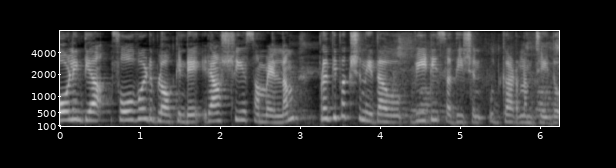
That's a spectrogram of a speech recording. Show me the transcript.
ഓൾ ഇന്ത്യ ഫോർവേഡ് ബ്ലോക്കിന്റെ രാഷ്ട്രീയ സമ്മേളനം പ്രതിപക്ഷ നേതാവ് വി ഡി സതീശൻ ഉദ്ഘാടനം ചെയ്തു.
